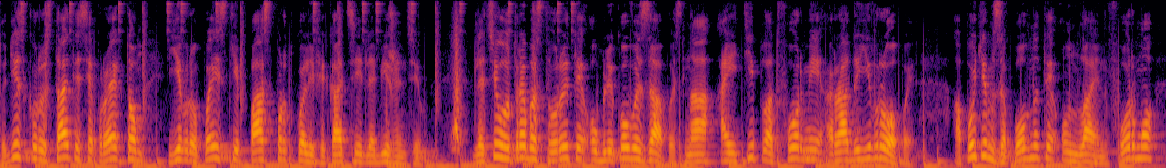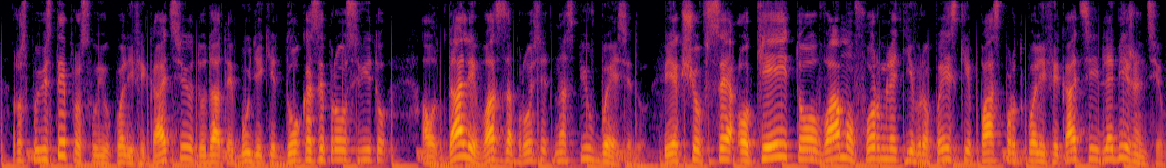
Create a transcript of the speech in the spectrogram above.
Тоді скористайтеся проектом Європейський паспорт кваліфікації для біженців. Для цього треба створити обліковий запис на it платформі Ради Європи, а потім заповнити онлайн-форму, розповісти про свою кваліфікацію, додати будь-які докази про освіту. А от далі вас запросять на співбесіду. Якщо все окей, то вам оформлять європейський паспорт кваліфікації для біженців.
